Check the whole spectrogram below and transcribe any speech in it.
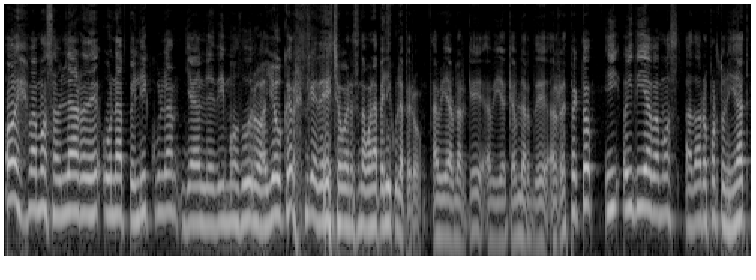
Hoy vamos a hablar de una película, ya le dimos duro a Joker, que de hecho, bueno, es una buena película, pero había, hablar que, había que hablar de, al respecto. Y hoy día vamos a dar oportunidad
